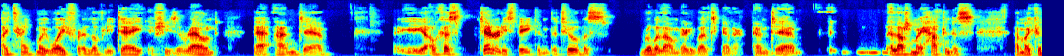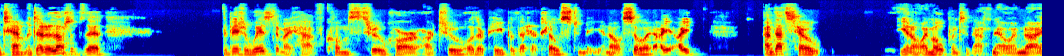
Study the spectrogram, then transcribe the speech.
I thank my wife for a lovely day if she's around. Uh, and, uh, you know, because generally speaking, the two of us rub along very well together. And um, a lot of my happiness and my contentment and a lot of the the bit of wisdom I have comes through her or through other people that are close to me, you know. So I, I and that's how, you know, I'm open to that now. I'm not. I,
